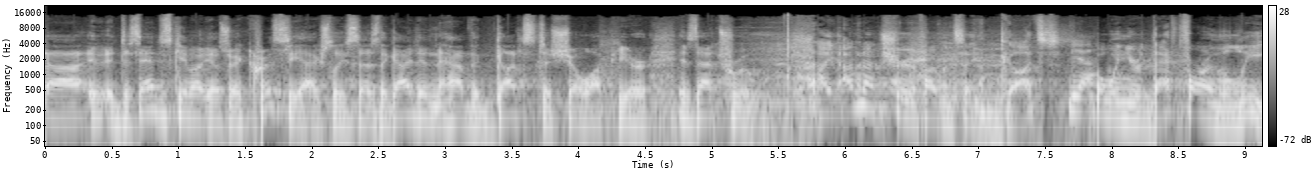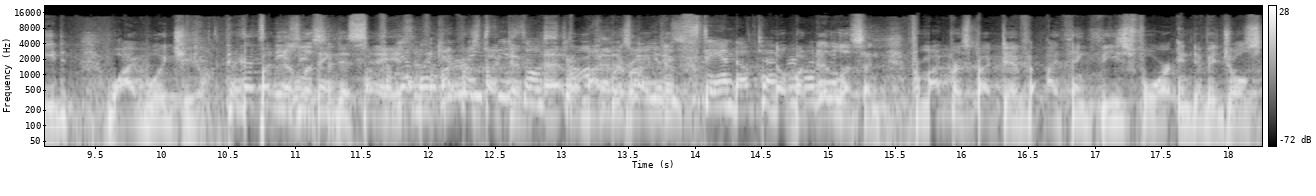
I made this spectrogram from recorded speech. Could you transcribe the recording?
Uh, DeSantis came out yesterday. Christie actually says the guy didn't have the guts to show up here. Is that true? I, I'm not sure if I would say guts, Yeah. but when you're that far in the lead, why would you? But that's an easy listen, thing to but say, From, Yeah, but from my perspective, so uh, strong from my because he can perspective, stand up to no, but uh, listen, from my perspective, I think these four individuals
